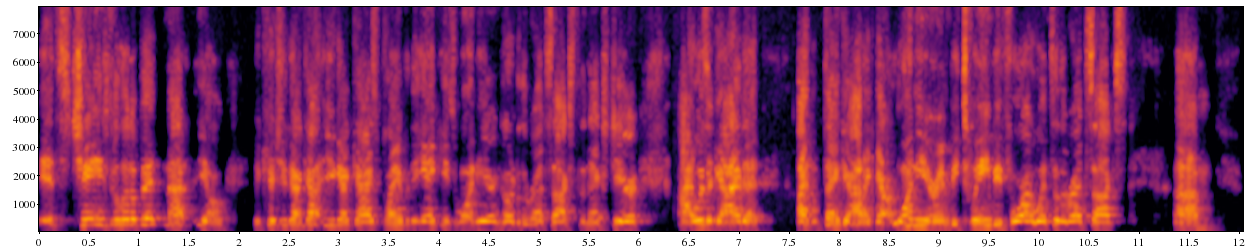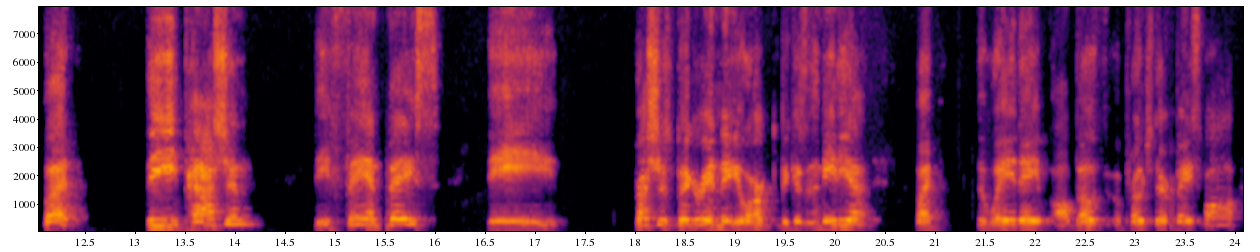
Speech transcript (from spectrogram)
it's changed a little bit. Not you know because you got you got guys playing for the Yankees one year and go to the Red Sox the next year. I was a guy that I thank God I got one year in between before I went to the Red Sox. Um, but the passion, the fan base, the pressure's bigger in New York because of the media, but the way they all both approach their baseball,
